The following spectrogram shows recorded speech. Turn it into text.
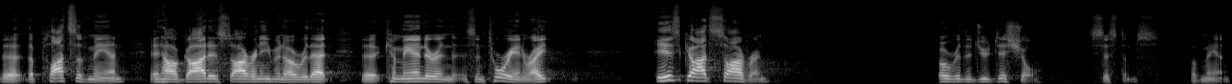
the, the plots of man, and how God is sovereign even over that the commander and the centurion, right? Is God sovereign over the judicial systems? Of man.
